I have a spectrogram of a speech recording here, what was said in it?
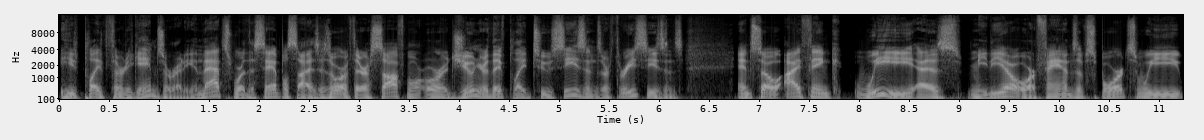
he's played 30 games already, and that's where the sample size is. Or if they're a sophomore or a junior, they've played two seasons or three seasons. And so I think we, as media or fans of sports, we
